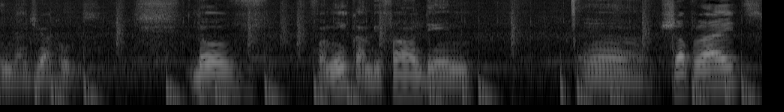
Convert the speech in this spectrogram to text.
in Nigerian homes. Love for me can be found in uh, ShopRite,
